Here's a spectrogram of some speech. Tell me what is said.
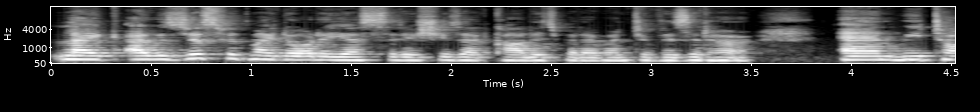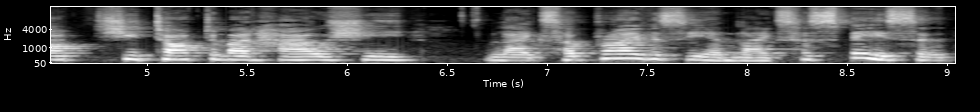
Like I was just with my daughter yesterday. She's at college, but I went to visit her and we talked, she talked about how she likes her privacy and likes her space. And,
